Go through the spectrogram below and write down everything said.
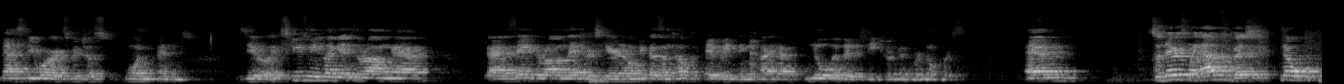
nasty words with just 1 and 0. Excuse me if I'm getting the wrong, uh, uh, saying the wrong letters here now, because on top of everything, I have no ability to remember numbers. Um, so there's my alphabet. Now,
